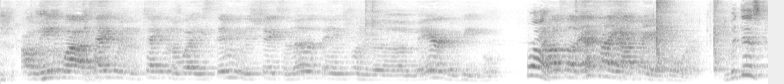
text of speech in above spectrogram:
oh, meanwhile, taking taking away stimulus checks and other things from the American people. Right. Also, that's how y'all paying for it. But this,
